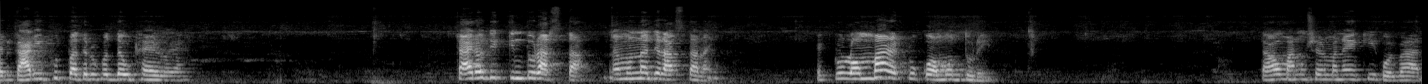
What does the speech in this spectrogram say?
আর গাড়ি ফুটপাতের উপর দিয়ে উঠায় রয়ে। চারোদিক কিন্তু রাস্তা, এমন না যে রাস্তা নাই। একটু লম্বা আর একটু কমর দূরে তাও মানুষের মানে কি করবা আর?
